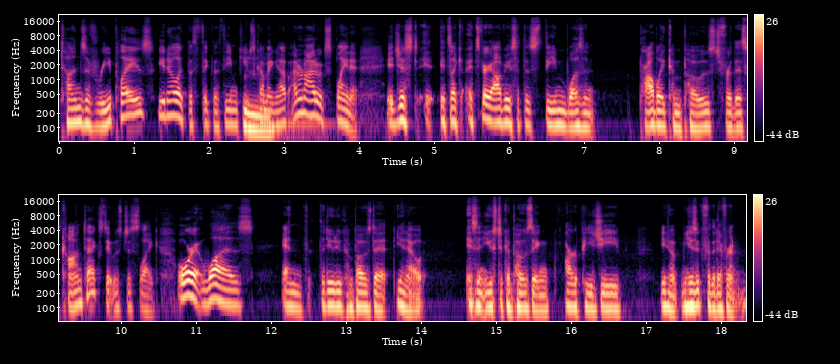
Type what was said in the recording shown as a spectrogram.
tons of replays. You know, like the like the theme keeps hmm. coming up. I don't know how to explain it. It just it, it's like it's very obvious that this theme wasn't probably composed for this context. It was just like, or it was, and the dude who composed it, you know, isn't used to composing RPG, you know, music for the different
